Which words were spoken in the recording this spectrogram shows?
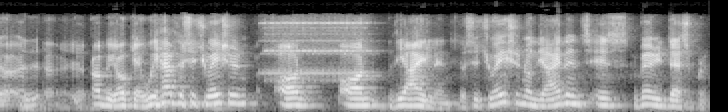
Uh, I mean, okay, we have the situation on on the island. The situation on the islands is very desperate.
